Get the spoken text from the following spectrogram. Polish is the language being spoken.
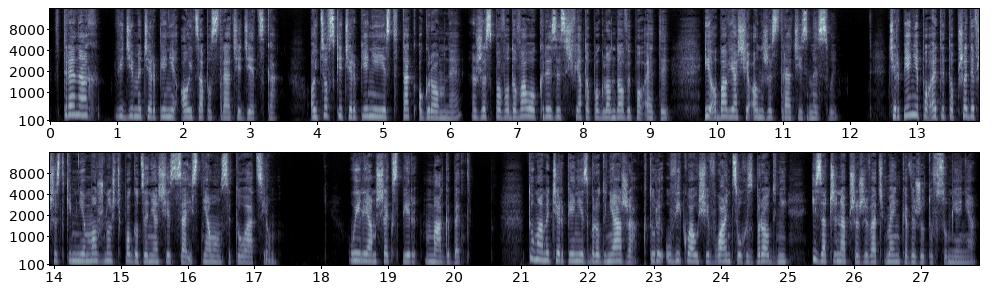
W trenach widzimy cierpienie ojca po stracie dziecka. Ojcowskie cierpienie jest tak ogromne, że spowodowało kryzys światopoglądowy poety i obawia się on, że straci zmysły. Cierpienie poety to przede wszystkim niemożność pogodzenia się z zaistniałą sytuacją. William Shakespeare Macbeth. Tu mamy cierpienie zbrodniarza, który uwikłał się w łańcuch zbrodni i zaczyna przeżywać mękę wyrzutów sumienia.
